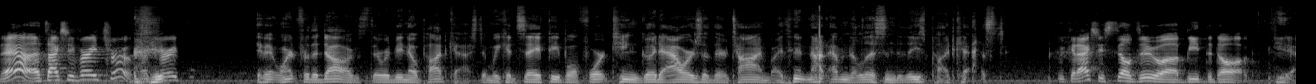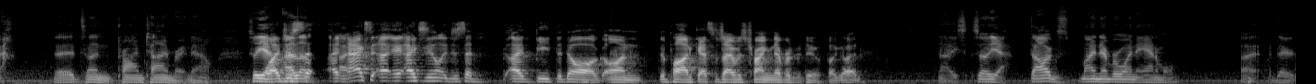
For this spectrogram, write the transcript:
Yeah, that's actually very true. That's very. If it weren't for the dogs, there would be no podcast, and we could save people 14 good hours of their time by not having to listen to these podcasts. we could actually still do uh, beat the dog. Yeah, it's on prime time right now. So yeah, well, I just love- I, I- I accidentally just said I beat the dog on the podcast, which I was trying never to do. But go ahead. Nice. So yeah, dogs, my number one animal. Uh, they're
